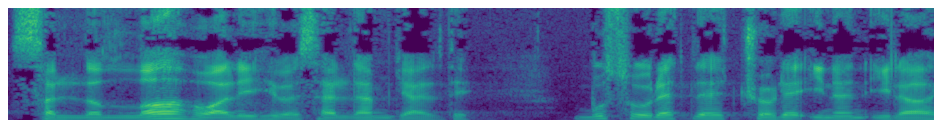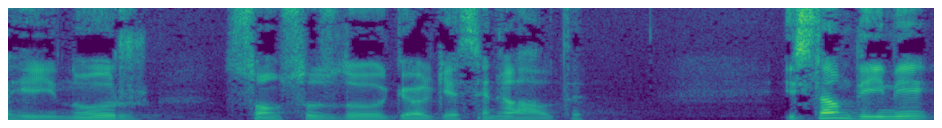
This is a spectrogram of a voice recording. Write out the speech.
sallallahu aleyhi ve sellem geldi. Bu suretle çöle inen ilahi nur, sonsuzluğu gölgesine aldı. İslam dini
